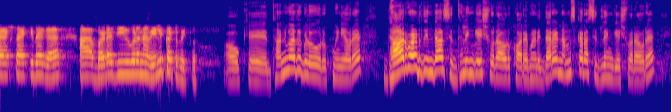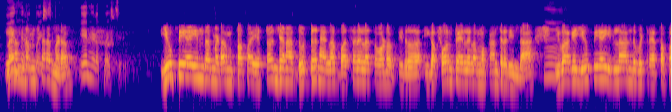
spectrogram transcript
ಟ್ಯಾಕ್ಸ್ ಹಾಕಿದಾಗ ಆ ಬಡ ಜೀವಿಗಳು ನಾವ್ ಎಲ್ಲಿ ಕಟ್ಟಬೇಕು ಓಕೆ ಧನ್ಯವಾದಗಳು ರುಕ್ಮಿಣಿ ಅವರೇ. ಧಾರವಾಡದಿಂದ ಸಿದ್ಧಲಿಂಗೇಶ್ವರ ಅವರು ಕರೆ ಮಾಡಿದ್ದಾರೆ. ನಮಸ್ಕಾರ ಸಿದ್ಧಲಿಂಗೇಶ್ವರ ಅವರೇ. ಏನ್ ಹೇಳಕ್ ನಮಸ್ಕಾರ ಬಯಸ್ತೀರಿ? ಯು ಪಿ ಐ ಇಂದ ಮೇಡಮ್ ಪಾಪ ಎಷ್ಟೊಂದ್ ಜನ ದುಡ್ಡನ್ನೆಲ್ಲ ಬಸ್ಸಲ್ಲೆಲ್ಲ ತಗೊಂಡ್ ಹೋಗ್ತಿದ್ರು ಈಗ ಫೋನ್ ಪೇ ಅಲ್ಲೆಲ್ಲ ಮುಖಾಂತರದಿಂದ. ಇವಾಗ ಯು ಪಿ ಐ ಇಲ್ಲ ಅಂದ್ಬಿಟ್ರೆ ಪಾಪ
